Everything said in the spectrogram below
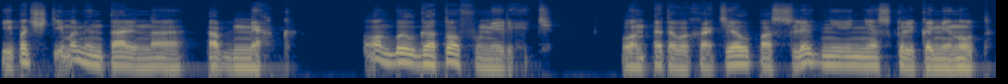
и почти моментально обмяк. Он был готов умереть. Он этого хотел последние несколько минут.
